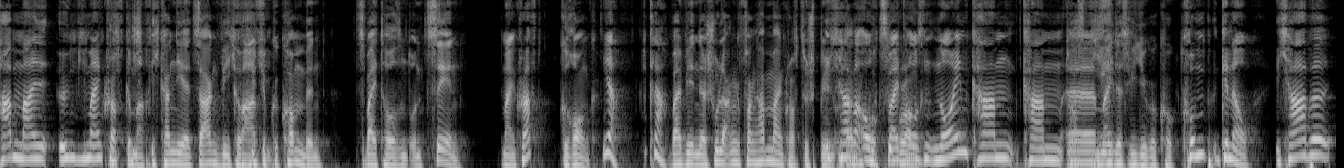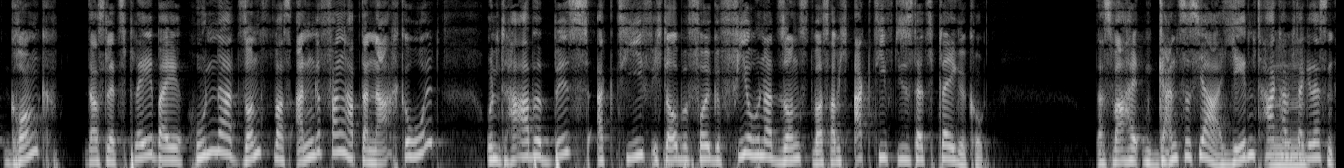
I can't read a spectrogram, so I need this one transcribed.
haben mal irgendwie Minecraft gemacht. Ich, ich kann dir jetzt sagen, wie ich auf Quasi. YouTube gekommen bin. 2010. Minecraft? Gronk. Ja, klar. Weil wir in der Schule angefangen haben, Minecraft zu spielen. Ich habe auch guckst du Gronk. 2009 kam kam Du hast äh, mein jedes Video geguckt. Kump genau. Ich habe Gronk das Let's Play bei 100 sonst was angefangen, habe dann nachgeholt und habe bis aktiv, ich glaube Folge 400 sonst was, habe ich aktiv dieses Let's Play geguckt. Das war halt ein ganzes Jahr. Jeden Tag habe ich da gesessen.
